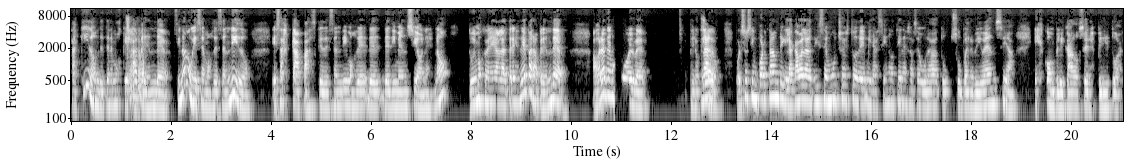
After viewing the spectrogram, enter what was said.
aquí donde tenemos que aprender, si no, no hubiésemos descendido esas capas que descendimos de, de dimensiones, ¿no? Tuvimos que venir a la 3D para aprender. Ahora tenemos que volver pero claro, por eso es importante y la cábala dice mucho esto de, mira, si no tienes asegurada tu supervivencia, es complicado ser espiritual.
